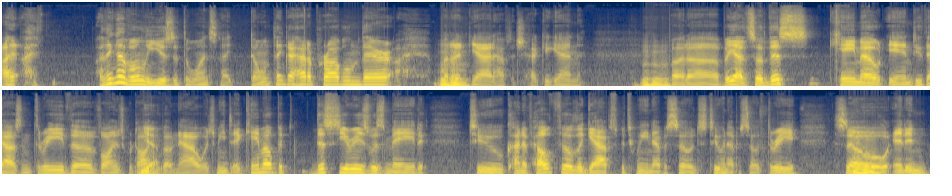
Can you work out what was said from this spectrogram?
I, I, I think I've only used it the once, and I don't think I had a problem there. I- But Mhm. I'd, yeah, I'd have to check again. Mm-hmm. But uh, but yeah, so this came out in 2003. The volumes we're talking Yeah. about now, which means it came out. But this series was made to kind of help fill the gaps between episodes two and episode three. So Mm-hmm. it in,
